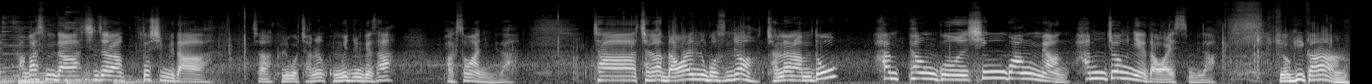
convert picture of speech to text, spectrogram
반갑습니다. 친절한 복도씨입니다. 자, 그리고 저는 공인중개사 박성환입니다. 자, 제가 나와 있는 곳은요, 전라남도 한평군 신광면 함정리에 나와 있습니다. 여기가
